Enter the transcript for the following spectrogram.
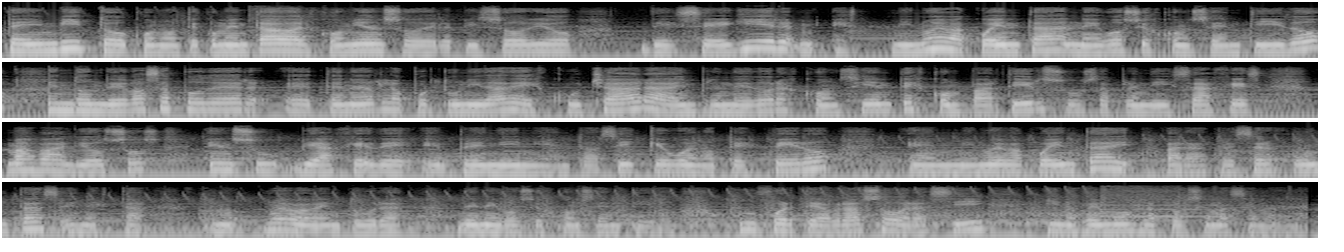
Te invito, como te comentaba al comienzo del episodio, de seguir mi nueva cuenta Negocios con Sentido, en donde vas a poder eh, tener la oportunidad de escuchar a emprendedoras conscientes compartir sus aprendizajes más valiosos en su viaje de emprendimiento. Así que bueno, te espero en mi nueva cuenta para crecer juntas en esta nueva aventura de negocios con sentido. Un fuerte abrazo ahora sí y nos vemos la próxima semana.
